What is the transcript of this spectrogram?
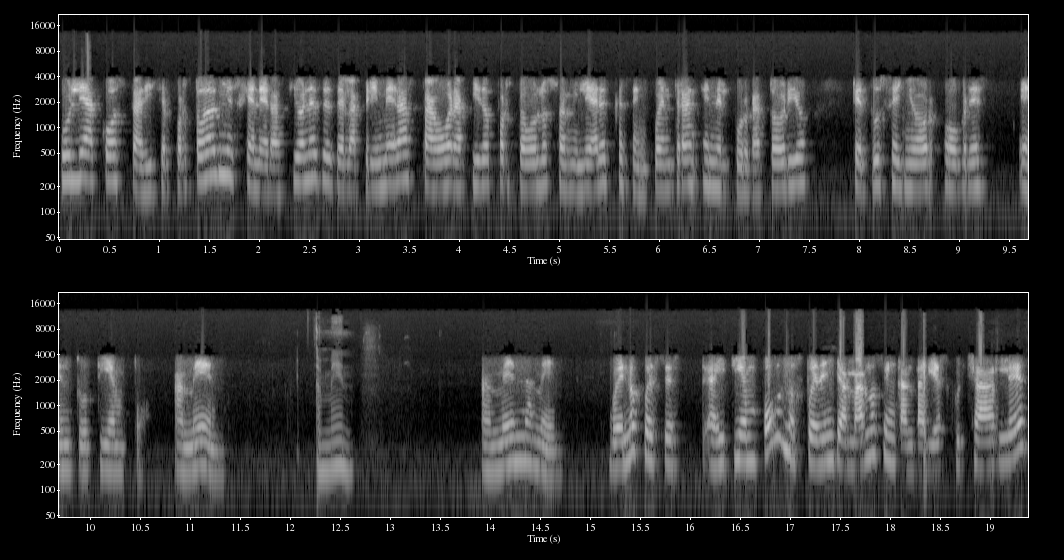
Julia Costa dice, por todas mis generaciones, desde la primera hasta ahora, pido por todos los familiares que se encuentran en el purgatorio, que tu Señor obres en tu tiempo. Amén. Amén. Amén, amén. Bueno, pues hay tiempo, nos pueden llamar, nos encantaría escucharles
